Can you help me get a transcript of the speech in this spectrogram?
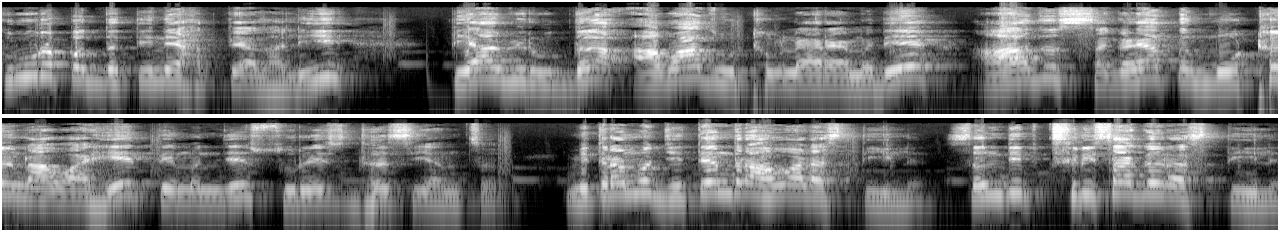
क्रूर पद्धतीने हत्या झाली त्याविरुद्ध आवाज उठवणाऱ्यामध्ये आज सगळ्यात मोठं नाव आहे ते म्हणजे सुरेश धस यांचं. मित्रांनो जितेंद्र आव्हाड असतील संदीप श्रीसागर असतील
